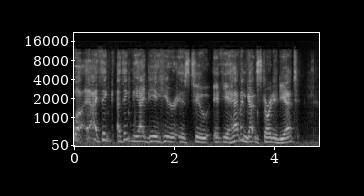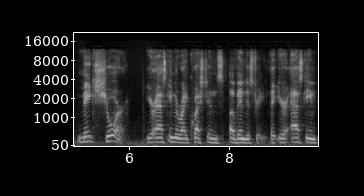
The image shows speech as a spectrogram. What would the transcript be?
Well, I think I think the idea here is to, if you haven't gotten started yet, make sure you're asking the right questions of industry, that you're asking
